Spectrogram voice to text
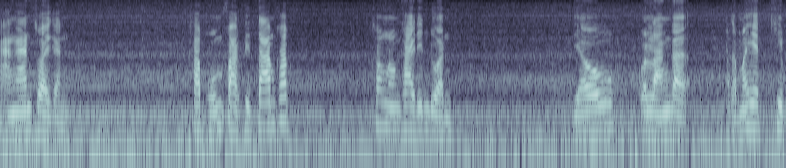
หางานช่วยกัน ครับผมฝากติดตามครับ ช่องน้องคายดินด่วน เดี๋ยววันหลังก็จะมาเฮ็ดคลิป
